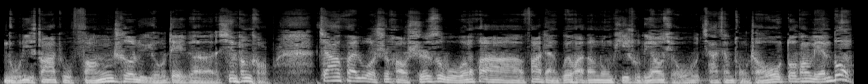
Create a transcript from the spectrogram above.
努力抓住房车旅游这个新风口，加快落实好“十四五”文化发展规划当中提出的要求，加强统筹、多方联动，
